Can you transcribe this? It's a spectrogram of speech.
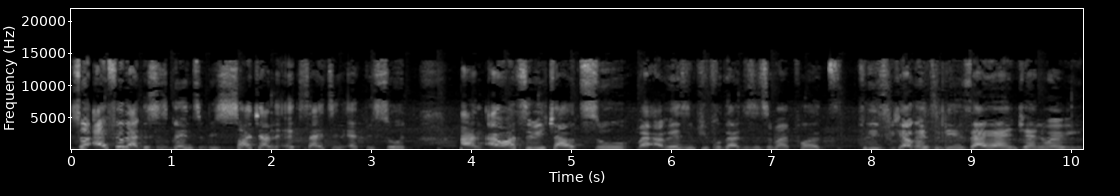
So i feel like this is going to be such an exciting episode. And i want to reach out to my amazing people that listen to my pods please if you are going to be in zaria in january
